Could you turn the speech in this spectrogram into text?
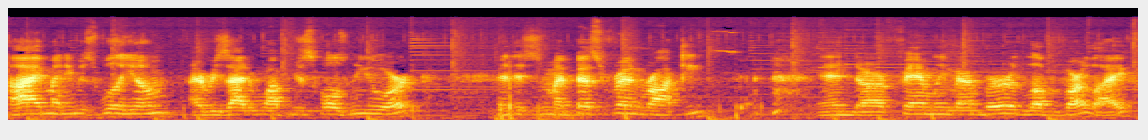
Hi, my name is William. I reside in Wappingers Falls, New York. And this is my best friend, Rocky, and our family member, love of our life.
